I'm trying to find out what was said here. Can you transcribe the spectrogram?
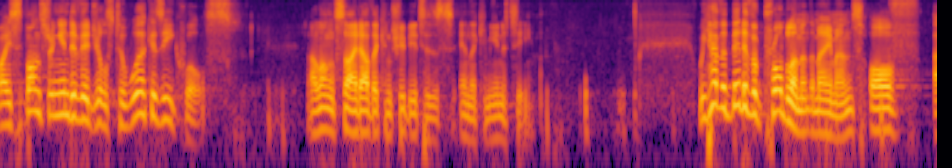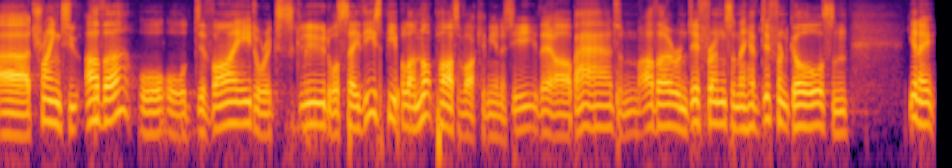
by sponsoring individuals to work as equals alongside other contributors in the community. We have a bit of a problem at the moment of uh, trying to other or, or, divide or exclude or say these people are not part of our community, they are bad and other and different and they have different goals and, you know,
